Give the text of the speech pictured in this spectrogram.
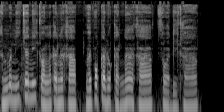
งั้นวันนี้แค่นี้ก่อนแล้วกันนะครับ ไว้พบกันโอกาสหน้าครับ สวัสดีครับ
